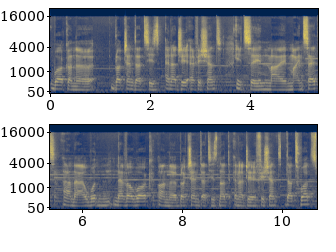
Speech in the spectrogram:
work on a blockchain that is energy efficient. It's in my mindset and I would never work on a blockchain that is not energy efficient. That's what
